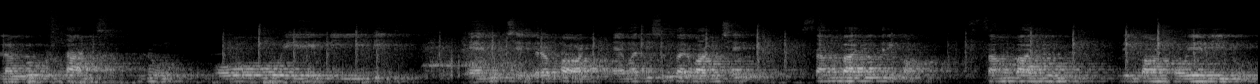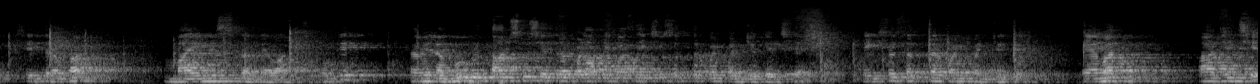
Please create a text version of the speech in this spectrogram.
લઘુ વૃત્તાંશનું ઓ એ બી એનું ક્ષેત્રફળ એમાંથી શું કરવાનું છે? સમબાજુ ત્રિકોણ. સમબાજુ ત્રિકોણ OAB નું ક્ષેત્રફળ માઇનસ કરી દેવાનું છે, ઓકે? હવે લઘુ વૃત્તાંશનું ક્ષેત્રફળ આપણી પાસે એકસો સત્તર પોઈન્ટ પંચોતેર છે. એકસો સત્તર પોઈન્ટ પંચોતેર. એમાંથી આ જે છે,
